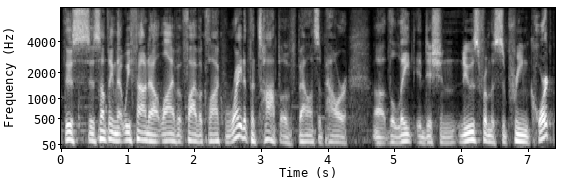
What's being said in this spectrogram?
This is something that we found out live at 5 o'clock, right at the top of Balance of Power, uh, the late edition news from the Supreme Court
